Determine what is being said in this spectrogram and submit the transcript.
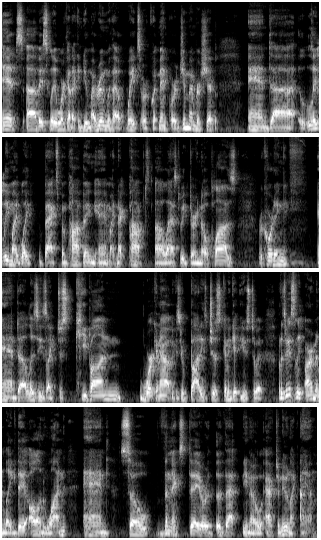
It's uh, basically a workout I can do in my room without weights or equipment or a gym membership. And uh, lately, my like back's been popping, and my neck popped uh, last week during No Applause recording. And uh, Lizzie's like, just keep on working out because your body's just gonna get used to it. But it's basically arm and leg day all in one and so the next day or that, you know, afternoon, like I am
